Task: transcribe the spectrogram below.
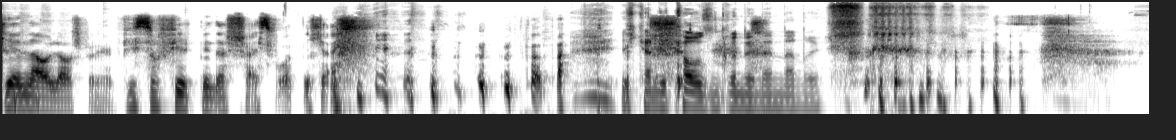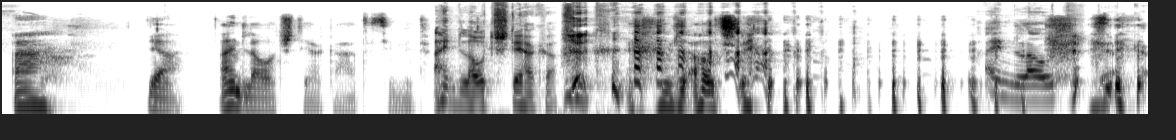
Genau, Lautsprecher. Wieso fehlt mir das Scheißwort nicht ein? ich kann dir tausend Gründe nennen, André. ah, ja, ein Lautstärker hatte sie mit. Ein Lautstärker. ein Lautstärker. ein Lautstärker.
